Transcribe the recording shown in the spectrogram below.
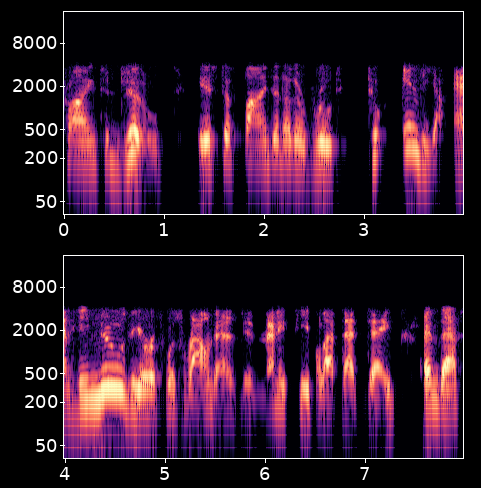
trying to do is to find another route to India. And he knew the earth was round, as did many people at that day. And that's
